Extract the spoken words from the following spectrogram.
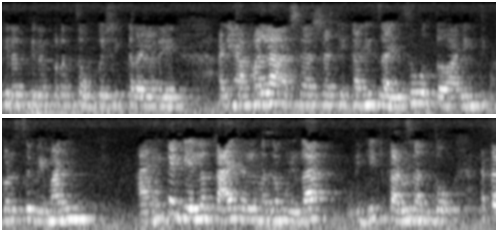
फिरत फिरत परत चौकशी करायला लागले. आणि आम्हाला अशा अशा ठिकाणी जायचं होतं. आणि तिकडचं विमान आहे का? गेलं? काय झालं? माझा मुलगा तिकीट काढून आणतो. आता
